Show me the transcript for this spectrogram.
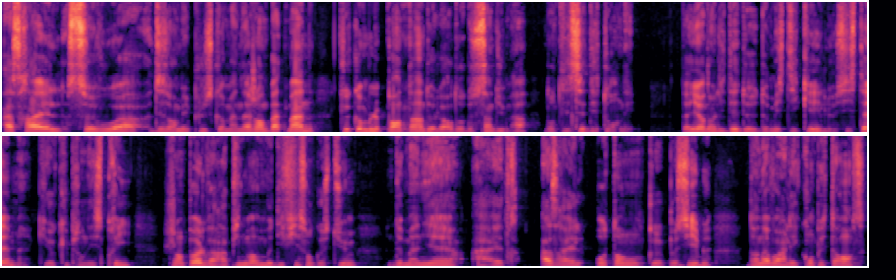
Azrael se voit désormais plus comme un agent de Batman que comme le pantin de l'ordre de Saint-Dumas dont il s'est détourné. D'ailleurs, dans l'idée de domestiquer le système qui occupe son esprit, Jean-Paul va rapidement modifier son costume de manière à être Azrael autant que possible, d'en avoir les compétences,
